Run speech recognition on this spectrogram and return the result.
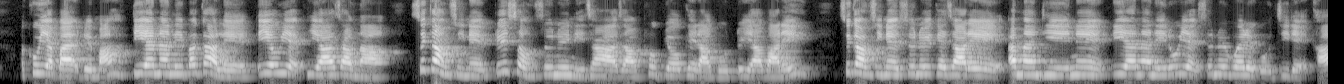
။အခုရက်ပိုင်းအတွင်းမှာ TNL ဘက်ကလည်းတရုတ်ရဲ့ဖိအားကြောင့်သာ စစ်ကောင်စီနဲ့တွဲဆုံဆွေးနွေးနေကြအကြောင်းထုတ်ပြောခဲ့တာကိုတွေ့ရပါတယ်။စစ်ကောင်စီနဲ့ဆွေးနွေးခဲ့ကြတဲ့ MNDAA နဲ့ TNL တို့ရဲ့ဆွေးနွေးပွဲတွေကိုကြည့်တဲ့အခါ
